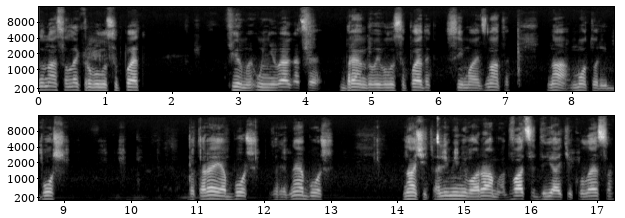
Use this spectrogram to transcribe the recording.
До нас електровелосипед фірми Univega. Це брендовий велосипедик, всі мають знати. На моторі Bosch. Батарея Bosch, зарядне Bosch. Значить, алюмінієва рама, 29 колеса.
